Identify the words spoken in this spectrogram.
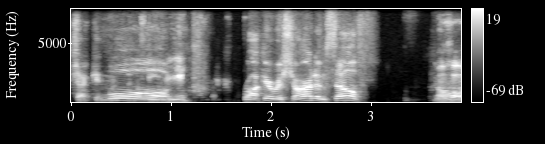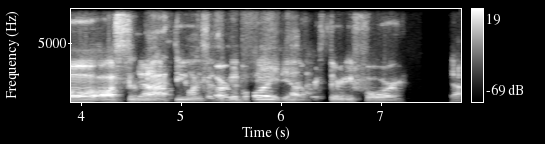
checking Oh. the TV. Rocket Richard himself. Oh, Auston Yeah, Matthews, our good boy, feed, yeah. number 34. Yeah.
